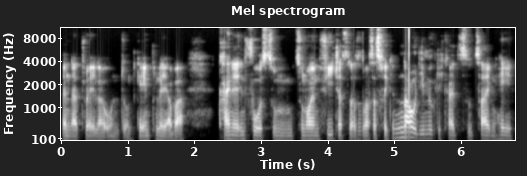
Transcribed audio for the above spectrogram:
Render-Trailer und, und Gameplay, aber keine Infos zum, zu neuen Features oder sowas. Das wäre genau die Möglichkeit zu zeigen, hey,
